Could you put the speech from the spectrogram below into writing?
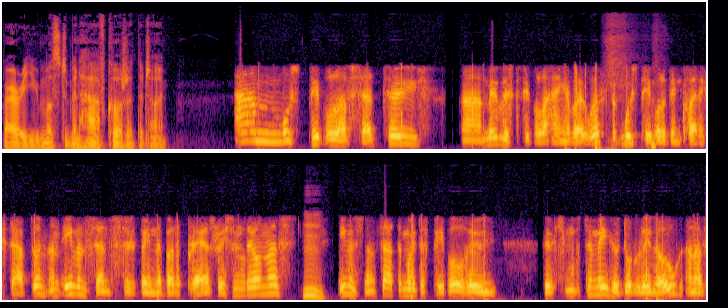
Barry, you must have been half cut at the time? Um, most people have said to, uh, maybe it's the people I hang about with, but most people have been quite accepting. And even since there's been a bit of press recently on this, Hmm. even since that, the amount of people who who come up to me who don't really know and have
